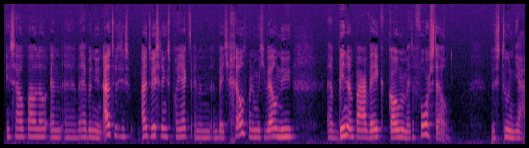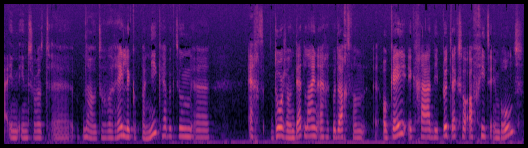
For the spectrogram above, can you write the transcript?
in Sao Paulo. En uh, we hebben nu een uitwisselings uitwisselingsproject en een, een, beetje geld. Maar dan moet je wel nu binnen een paar weken komen met een voorstel. Dus toen, ja, in, in soort, nou, toch wel redelijke paniek heb ik toen echt door zo'n deadline eigenlijk bedacht van... oké, ik ga die putdeksel afgieten in brons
